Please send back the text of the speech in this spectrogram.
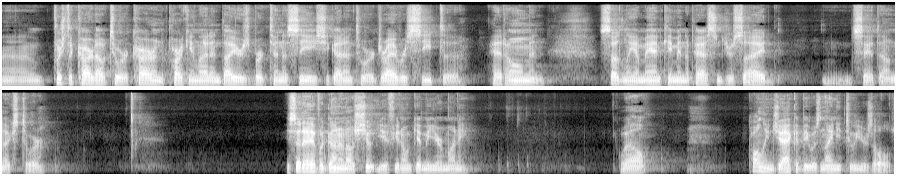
uh, pushed the cart out to her car in the parking lot in Dyersburg, Tennessee. She got into her driver's seat to head home, and suddenly a man came in the passenger side and sat down next to her. He said, I have a gun and I'll shoot you if you don't give me your money. Well, Pauline Jacoby was 92 years old.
